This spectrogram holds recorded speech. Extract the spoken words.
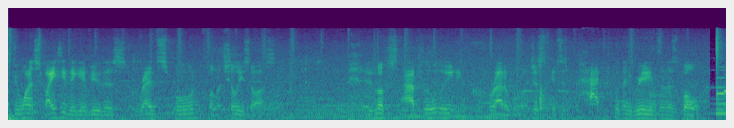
If you want it spicy, they give you this red spoon full of chili sauce. It looks absolutely incredible. It just, it's just packed with ingredients in this bowl. Some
